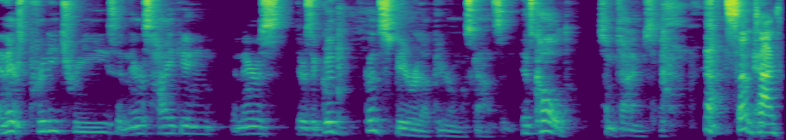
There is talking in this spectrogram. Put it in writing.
And there's pretty trees and there's hiking and there's there's a good good spirit up here in Wisconsin. It's cold sometimes. Sometimes.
